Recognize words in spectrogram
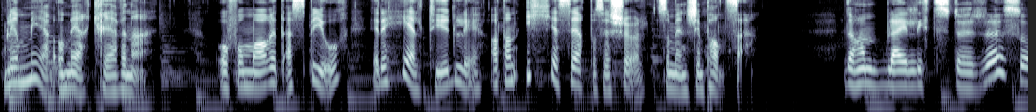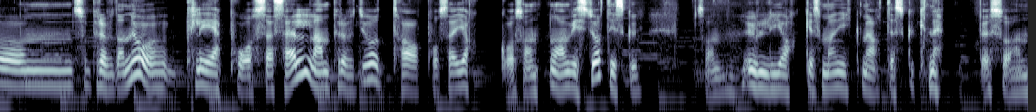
blir mer og mer krevende. Og for Marit Espejord er det helt tydelig at han ikke ser på seg sjøl som en sjimpanse. Da han blei litt større, så, så, prøvde han jo å kle på seg selv. Han prøvde jo å ta på seg jakke og sånt. Og han visste jo at de skulle Sånn ulljakke som han gikk med, at det skulle kneppes, og han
